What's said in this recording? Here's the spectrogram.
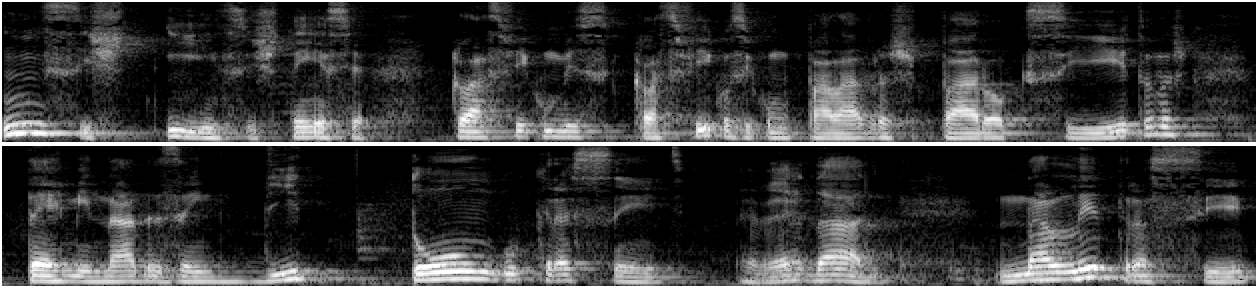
e insistência classificam-se classificam como palavras paroxítonas terminadas em ditongo crescente. É verdade. Na letra C,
